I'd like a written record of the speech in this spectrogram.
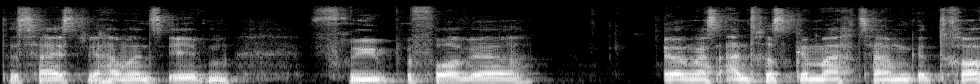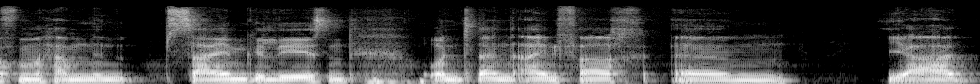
Das heißt, wir haben uns eben früh, bevor wir irgendwas anderes gemacht haben, getroffen, haben einen Psalm gelesen und dann einfach, ähm, ja,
